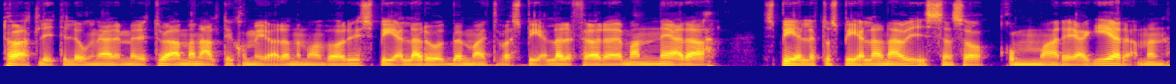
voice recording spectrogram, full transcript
tar jag det lite lugnare, men det tror jag man alltid kommer göra när man varit spelare och behöver man inte vara spelare för. Är man nära spelet och spelarna och isen så kommer man reagera. Men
